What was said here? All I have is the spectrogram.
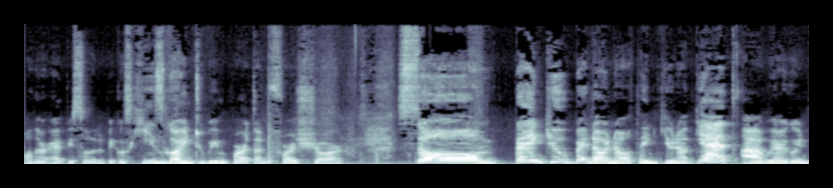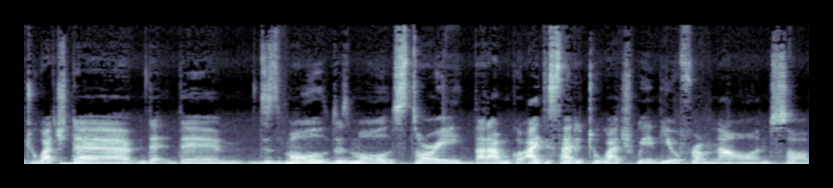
other episode because he's going to be important for sure. So um, thank you but no no thank you not yet. Uh, we are going to watch the the the, the small the small story that i'm go i decided to watch with you from now on. So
